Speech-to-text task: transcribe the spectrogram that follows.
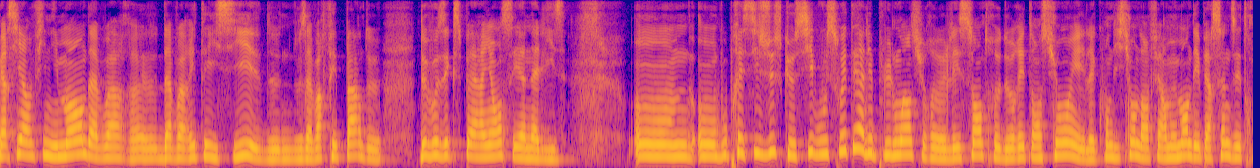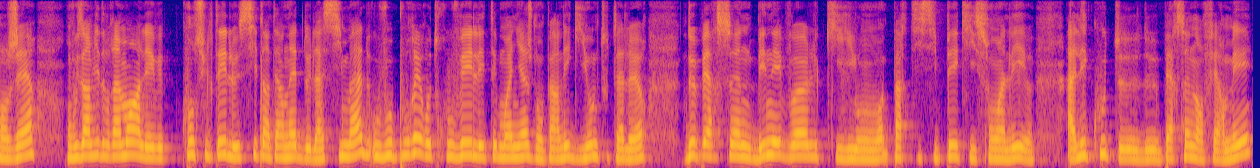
Merci infiniment d'avoir euh, d'avoir été ici et de nous avoir fait part de, de vos expériences et analyses. On, vous précise juste que si vous souhaitez aller plus loin sur euh, les centres de rétention et les conditions d'enfermement des personnes étrangères, on vous invite vraiment à aller consulter le site internet de la CIMAD où vous pourrez retrouver les témoignages dont parlait Guillaume tout à l'heure de personnes bénévoles qui ont participé, qui sont allées euh, à l'écoute de personnes enfermées,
